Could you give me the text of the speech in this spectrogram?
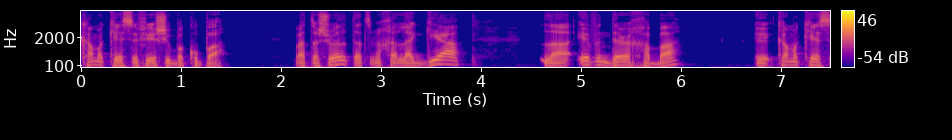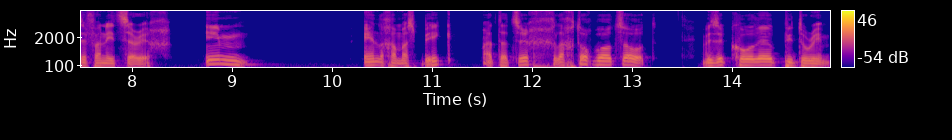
כמה כסף יש לי בקופה? ואתה שואל את עצמך, להגיע לאבן דרך הבא, אה, כמה כסף אני צריך? אם אין לך מספיק, אתה צריך לחתוך בהוצאות, וזה כולל פיטורים.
